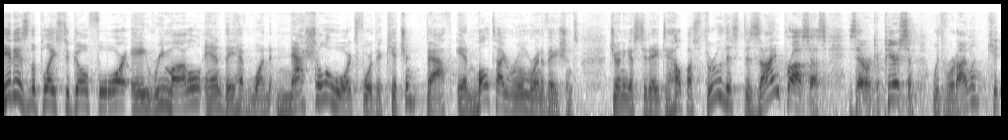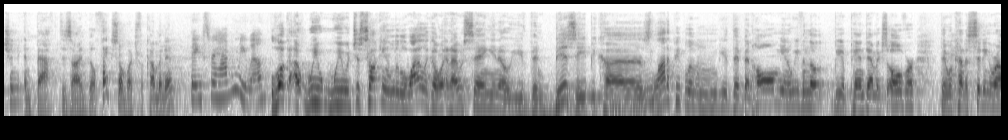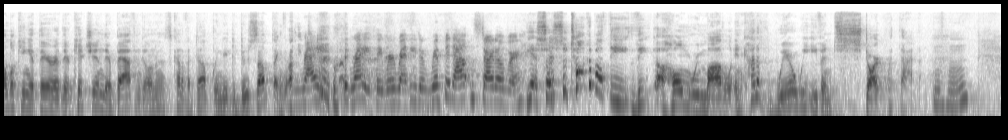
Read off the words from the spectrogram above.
It is the place to go for a remodel, and they have won national awards for their kitchen, bath, and multi-room renovations. Joining us today to help us through this design process is Erica Pearson with Rhode Island Kitchen and Bath Design Build. Thanks so much for coming in. Thanks for having me, Will. Look, uh, we, we were just talking a little while ago, and I was saying, you know, you've been busy because Mm-hmm. a lot of people have been, they've been home, you know, even though the pandemic's over, they were kind of sitting around looking at their, their kitchen, their bath, and going, oh, it's kind of a dump. We need to do something, right? Right, right, They were ready to rip it out and start over. Yeah, so, so talk about the, the uh, home remodel and kind of where we even start with that.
